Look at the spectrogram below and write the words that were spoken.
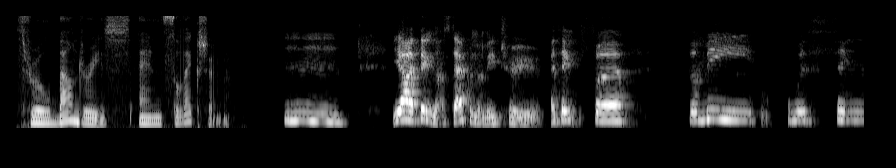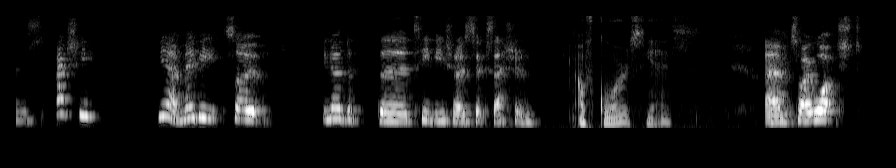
through boundaries and selection? Mm. Yeah, I think that's definitely true. I think for for me with things actually, yeah, maybe so you know the the TV show Succession? Of course, yes. Um so I watched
